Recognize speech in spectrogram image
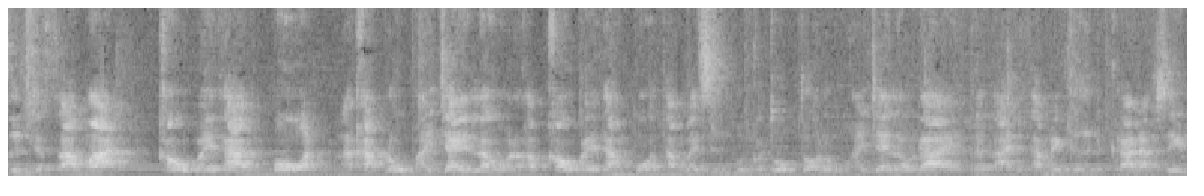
ซึ่งจะสามารถเข้าไปทางปอดนะครับระบบหายใจเรานะครับ เข้าไปทางปอดทำอะไรซึ่งผลกระทบต่อระบบหายใจเราได้ และอาจจะทำให้เกิดการอักเสบ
